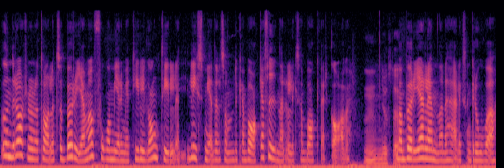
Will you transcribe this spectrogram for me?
Under 1800-talet så börjar man få mer och mer tillgång till livsmedel som du kan baka finare liksom bakverk av. Mm. Man börjar lämna det här liksom grova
